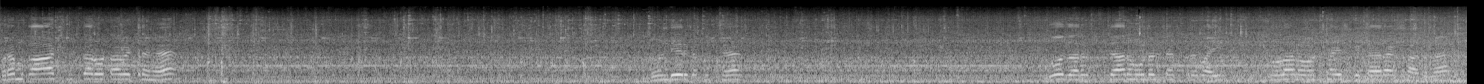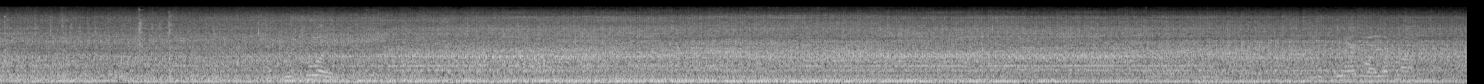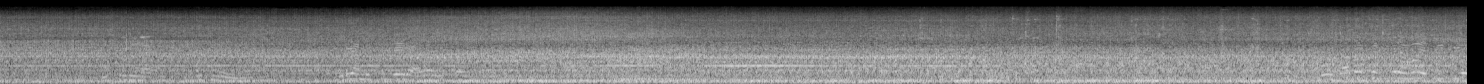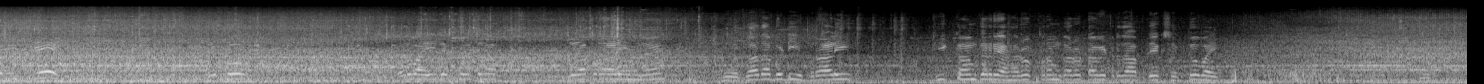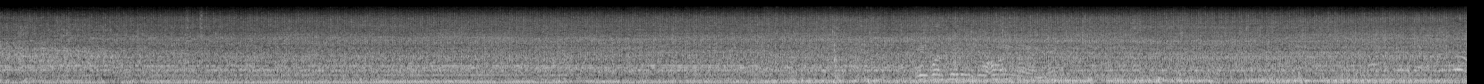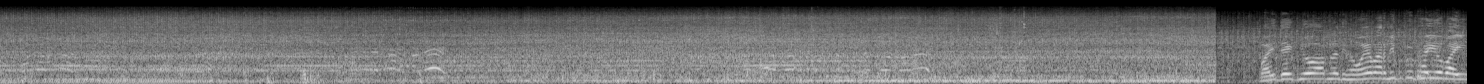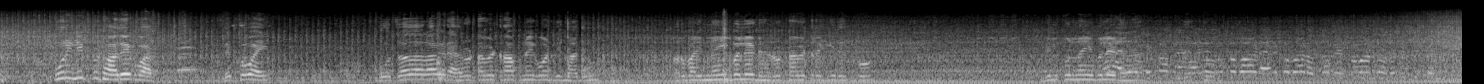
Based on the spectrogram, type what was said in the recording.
परम काट का रोटावेटर है। जोन डियर का पीछे है। दो हज़ार चार मॉडल ट्रैक्टर भाई। सोलह नौ अट्ठाईस के टायर के साथ में। भाई फ्लैग भाई अपना इसको भी ना कुछ नहीं है बढ़िया मिट्टी दे रहा है बहुत ज़्यादा चक्कर है भाई वीडियो इसके देखो और भाई देखो इतना जो है पराली है। बहुत ज़्यादा बड़ी पराली। ठीक काम कर रहा है। रो परम का रोटावेटर आप देख सकते हो भाई। एक बार फिर भाई देखियो आपने दिखाओ एक बार लिफ्ट उठाइयो भाई। पूरी लिफ्ट उठा दो एक बार। देखो भाई बहुत ज़्यादा लग रहा है रोटावेटर आपने एक बार दिखा दूँ। और भाई नई ब्लेड है रोटावेटर की देखो। बिल्कुल नई ब्लेड है। देखो।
